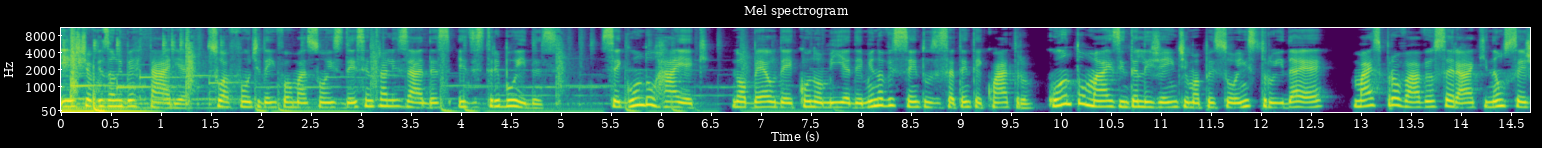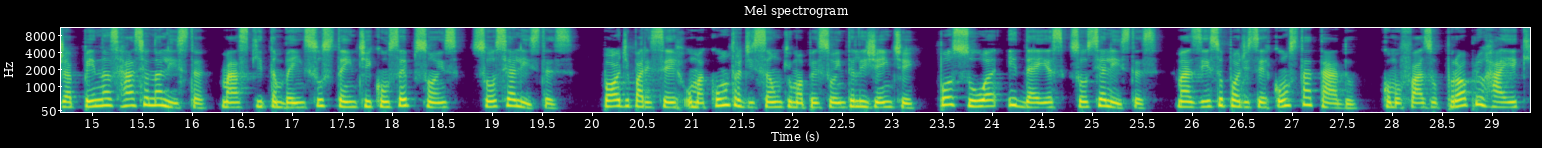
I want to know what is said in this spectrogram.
Este é o Visão Libertária, sua fonte de informações descentralizadas e distribuídas. Segundo Hayek, Nobel de Economia de 1974, quanto mais inteligente uma pessoa instruída é, mais provável será que não seja apenas racionalista, mas que também sustente concepções socialistas. Pode parecer uma contradição que uma pessoa inteligente possua ideias socialistas, mas isso pode ser constatado, como faz o próprio Hayek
